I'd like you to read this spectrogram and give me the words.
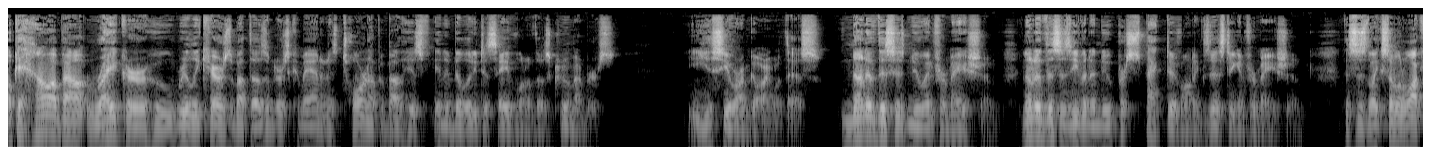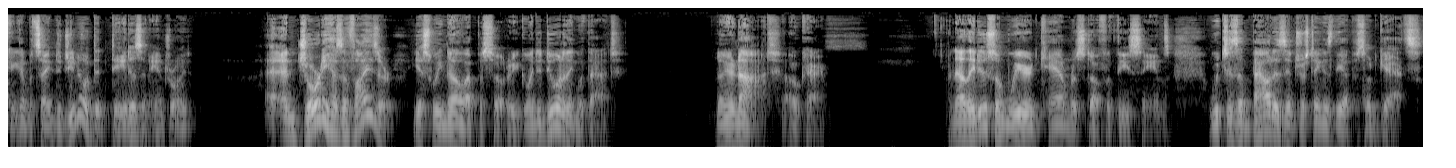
Okay, how about Riker, who really cares about those under his command and is torn up about his inability to save one of those crew members? You see where I'm going with this. None of this is new information. None of this is even a new perspective on existing information. This is like someone walking up and saying, Did you know that Data's an android? And Geordi has a visor. Yes, we know, episode. Are you going to do anything with that? No, you're not. Okay. Now, they do some weird camera stuff with these scenes, which is about as interesting as the episode gets.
